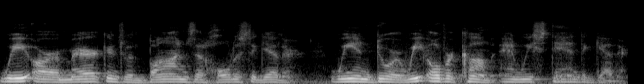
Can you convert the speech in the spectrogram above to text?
We are Americans with bonds that hold us together. We endure, we overcome, and we stand together.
